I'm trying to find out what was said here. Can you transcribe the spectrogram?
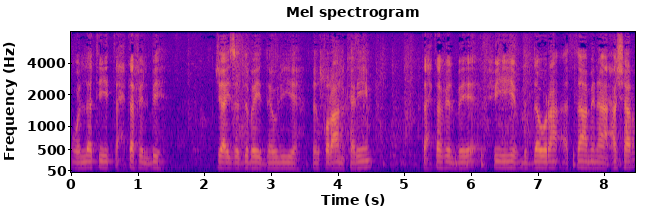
والتي تحتفل به جائزة دبي الدولية للقرآن الكريم تحتفل فيه بالدورة الثامنة عشر.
